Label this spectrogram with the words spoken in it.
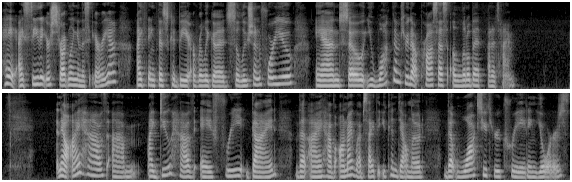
hey, I see that you're struggling in this area. I think this could be a really good solution for you. And so you walk them through that process a little bit at a time. Now, I have, um, I do have a free guide that I have on my website that you can download that walks you through creating yours.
